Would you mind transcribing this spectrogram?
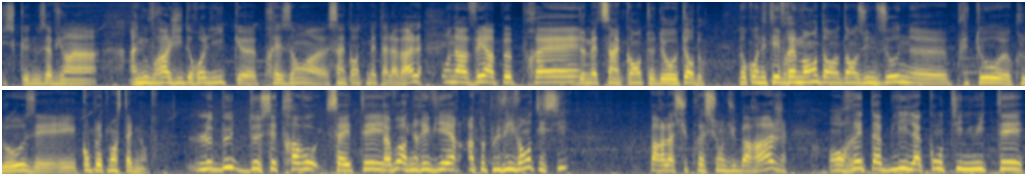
puisque nous avions un, ouvrage hydraulique euh, présent 50 mètres à l'aval. On avait à peu près 2,50 m de hauteur d'eau. Donc on était vraiment dans, une zone euh, plutôt euh, close et, complètement stagnante. Le but de ces travaux, ça a été d'avoir une rivière un peu plus vivante ici, par la suppression du barrage. On rétablit la continuité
